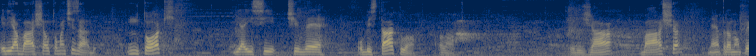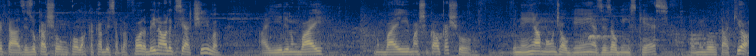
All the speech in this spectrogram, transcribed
ele abaixa automatizado. Um toque, e aí se tiver obstáculo, ó, ó lá, ele já baixa, né, para não apertar. Às vezes o cachorro coloca a cabeça para fora, bem na hora que se ativa, aí ele não vai, não vai machucar o cachorro. E nem a mão de alguém, às vezes alguém esquece. Então vamos voltar aqui, ó,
